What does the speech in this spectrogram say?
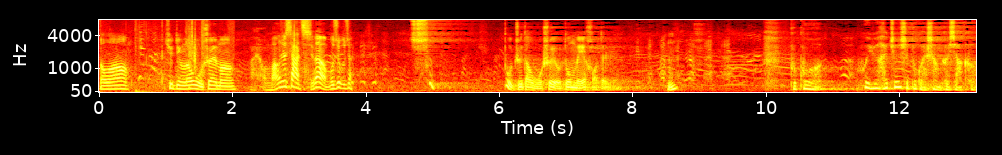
老王，去顶楼午睡吗？哎呀，我忙着下棋呢，不去不去。切，不知道午睡有多美好的人。嗯，不过魏云还真是不管上课下课，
